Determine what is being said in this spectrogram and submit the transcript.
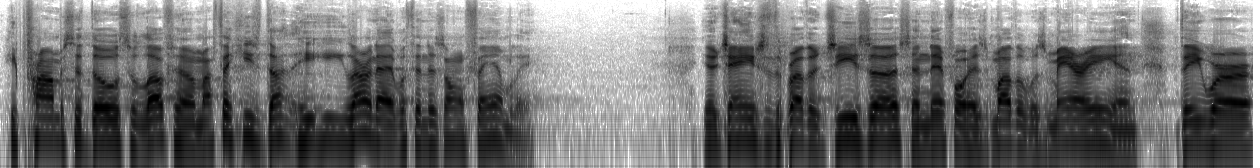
he promised to those who love him. I think he's done, he, he learned that within his own family. You know, James is the brother of Jesus, and therefore his mother was Mary, and they were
